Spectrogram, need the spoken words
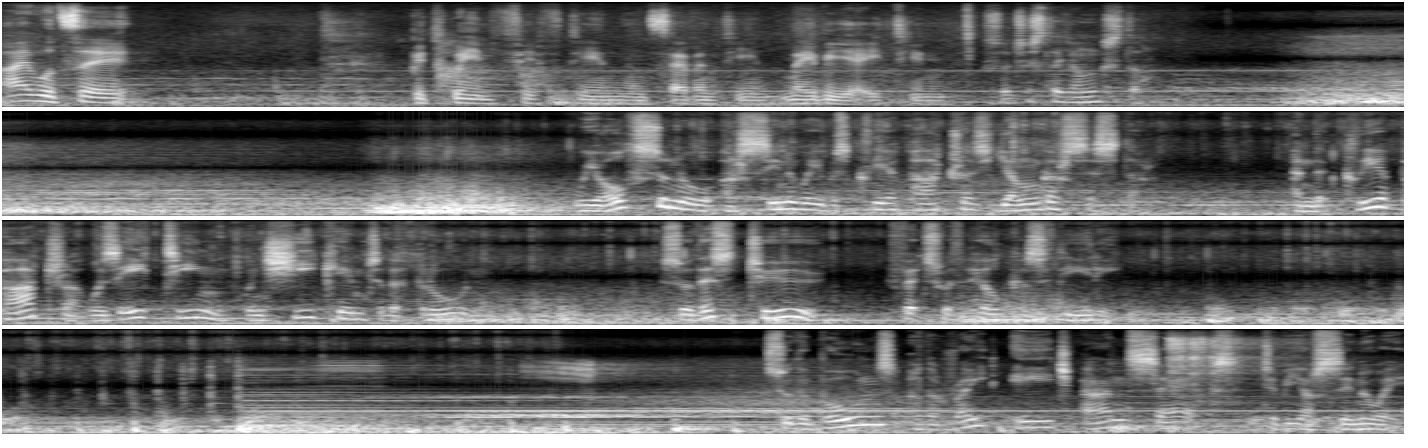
I would say between 15 and 17, maybe 18. So just a youngster. We also know Arsinoe was Cleopatra's younger sister and that Cleopatra was 18 when she came to the throne. So this too fits with Hilke's theory. so the bones are the right age and sex to be Arsinoe.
